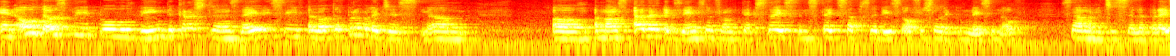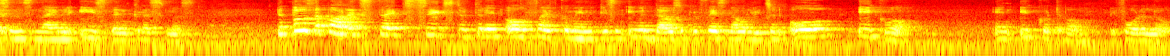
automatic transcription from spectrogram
And all those people, being the Christians, they received a lot of privileges, um, uh, amongst other exemption from taxation, state subsidies, official recognition of some religious celebrations, namely Easter and Christmas. The post-apartheid state seeks to treat all faith communities and even those who profess no religion all equal and equitable before the law.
